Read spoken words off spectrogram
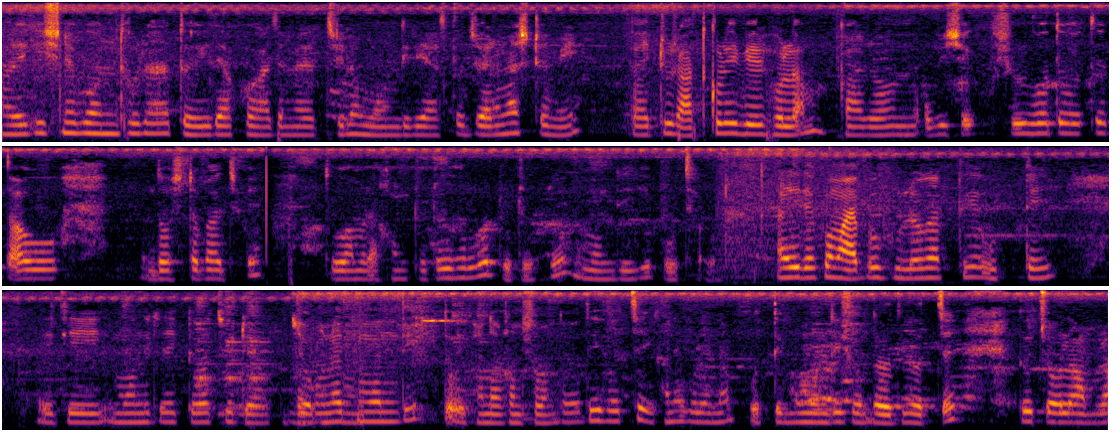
হরে কৃষ্ণ বন্ধুরা, তো এই দেখো আজ আমরা যাচ্ছিল মন্দিরে আসতো জন্মাষ্টমী, তাই একটু রাত করেই বের হলাম, কারণ অভিষেক শুরু হতে হতে তাও দশটা বাজবে, তো আমরা এখন টোটো ধরবো, টোটো করে মন্দিরে গিয়ে পৌঁছাবো। আর এই দেখো মায়াপুর ফুলঘাট থেকে উঠতেই এই যে মন্দিরটা দেখতে পাচ্ছ, এটা জগন্নাথ মন্দির, তো এখানে এখন সন্ধ্যাবতী হচ্ছে, এখানে বলে না, প্রত্যেক মন্দির সন্ধ্যাবতী হচ্ছে, তো চলো আমরা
